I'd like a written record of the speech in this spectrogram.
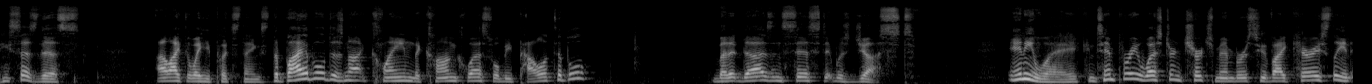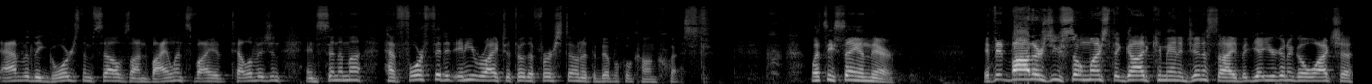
he says this. I like the way he puts things. The Bible does not claim the conquest will be palatable, but it does insist it was just. Anyway, contemporary Western church members who vicariously and avidly gorge themselves on violence via television and cinema have forfeited any right to throw the first stone at the biblical conquest. What's he saying there? If it bothers you so much that God commanded genocide, but yet you're going to go watch a,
